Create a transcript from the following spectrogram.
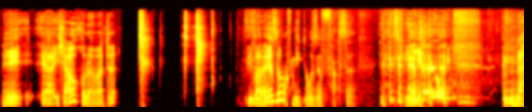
Nee, ja, ich auch, oder? Warte. Wie war So, der so? Offen die Dose Faxe. Ja. Nein.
